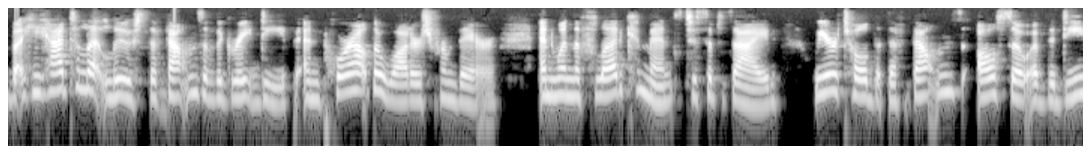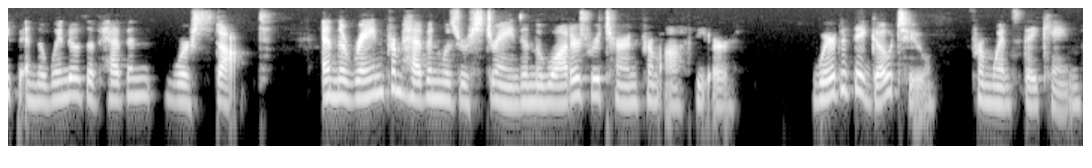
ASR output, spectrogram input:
But he had to let loose the fountains of the great deep and pour out the waters from there. And when the flood commenced to subside, we are told that the fountains also of the deep and the windows of heaven were stopped, and the rain from heaven was restrained, and the waters returned from off the earth. Where did they go to? From whence they came.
